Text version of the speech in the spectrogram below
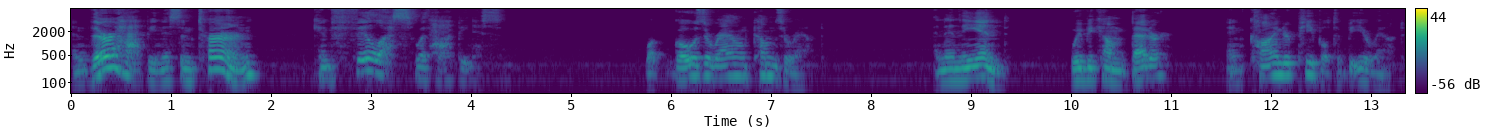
And their happiness, in turn, can fill us with happiness. What goes around comes around. And in the end, we become better and kinder people to be around.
